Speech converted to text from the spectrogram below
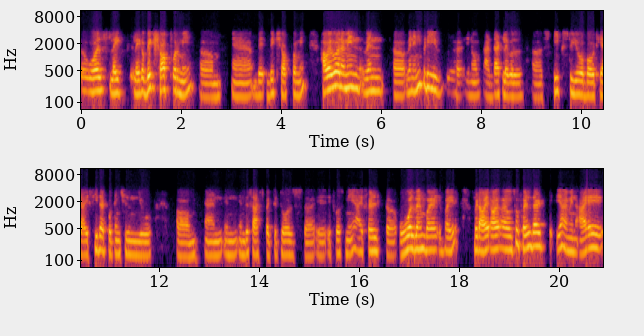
was like like a big shock for me. Um, big shock for me. However, I mean, when when anybody you know at that level speaks to you about, hey, I see that potential in you um, and in in this aspect it was uh, it, was me. I felt uh, overwhelmed by by it. But I, I also felt that yeah i mean i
